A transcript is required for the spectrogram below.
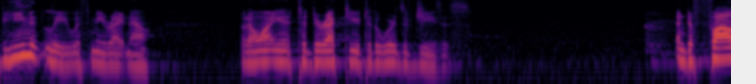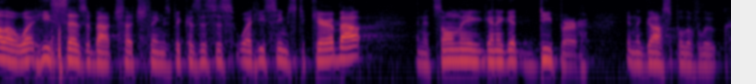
vehemently with me right now, but I want you to direct you to the words of Jesus and to follow what he says about such things because this is what he seems to care about, and it's only going to get deeper in the Gospel of Luke.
